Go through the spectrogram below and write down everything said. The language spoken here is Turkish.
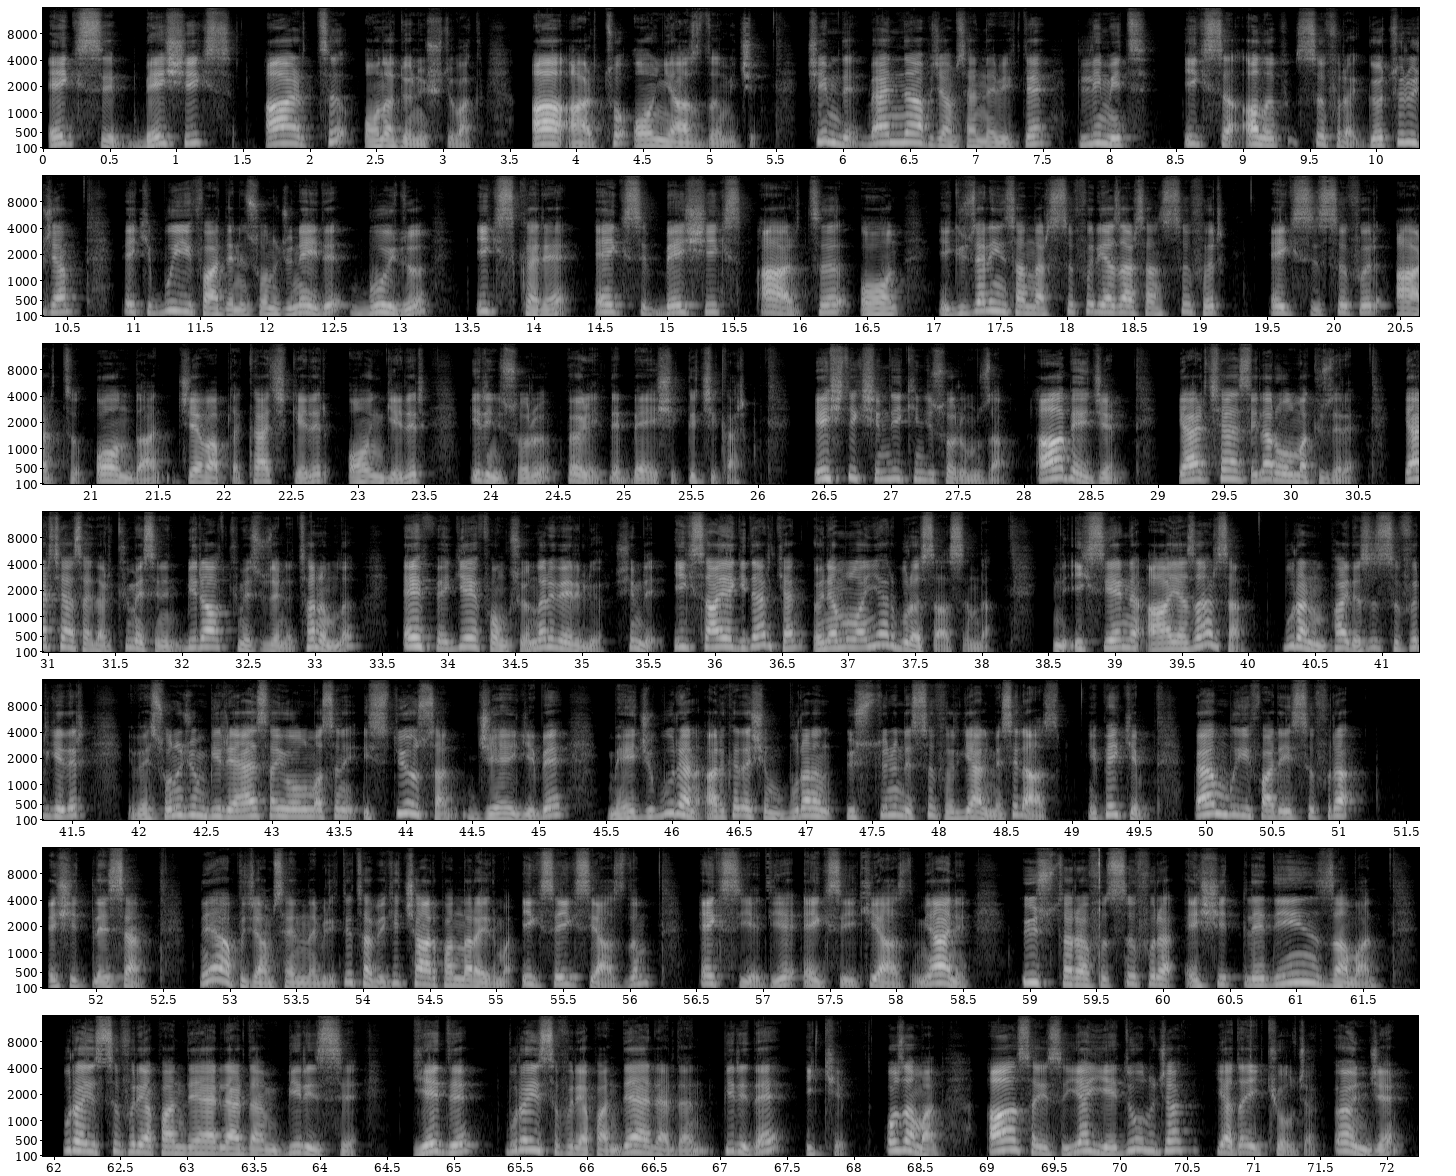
eksi 5x artı 10'a dönüştü bak. A artı 10 yazdığım için. Şimdi ben ne yapacağım seninle birlikte? Limit x'i alıp sıfıra götüreceğim. Peki bu ifadenin sonucu neydi? Buydu x kare eksi 5x artı 10. E güzel insanlar 0 yazarsan 0 eksi 0 artı 10'dan cevapta kaç gelir? 10 gelir. Birinci soru böylelikle B şıkkı çıkar. Geçtik şimdi ikinci sorumuza. ABC gerçel sayılar olmak üzere. Gerçel sayılar kümesinin bir alt kümesi üzerine tanımlı f ve g fonksiyonları veriliyor. Şimdi x a'ya giderken önemli olan yer burası aslında. Şimdi x yerine a yazarsan Buranın paydası 0 gelir ve sonucun bir reel sayı olmasını istiyorsan C gibi mecburen arkadaşım buranın üstünün de 0 gelmesi lazım. E peki ben bu ifadeyi 0'a eşitlesem ne yapacağım seninle birlikte? Tabii ki çarpanlar ayırma. X'e x yazdım. Eksi 7'ye eksi 2 yazdım. Yani üst tarafı 0'a eşitlediğin zaman burayı 0 yapan değerlerden birisi 7. Burayı 0 yapan değerlerden biri de 2. O zaman A sayısı ya 7 olacak ya da 2 olacak. Önce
